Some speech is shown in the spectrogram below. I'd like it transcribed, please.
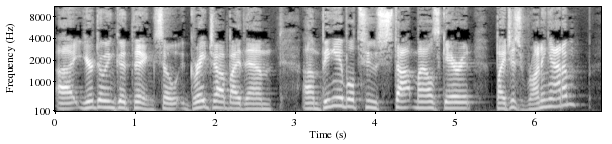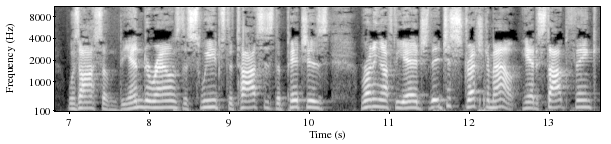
uh, you're doing good things. So great job by them. Um, being able to stop Myles Garrett by just running at him was awesome. The end arounds, the sweeps, the tosses, the pitches, running off the edge, it just stretched him out. He had to stop, think.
